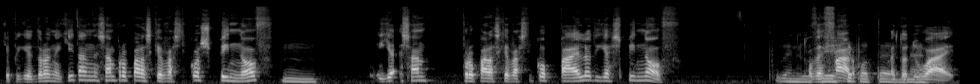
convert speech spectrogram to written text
και επικεντρώνει εκεί ήταν σαν προπαρασκευαστικό spin-off, Μμ. Για- σαν προπαρασκευαστικό pilot για spin-off. Που δεν Το The υλοποιήθηκε Farm ποτέ. με τον ναι. Dwight.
